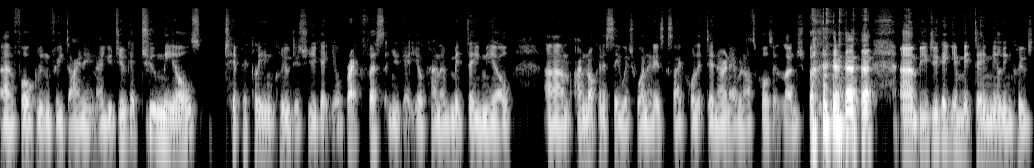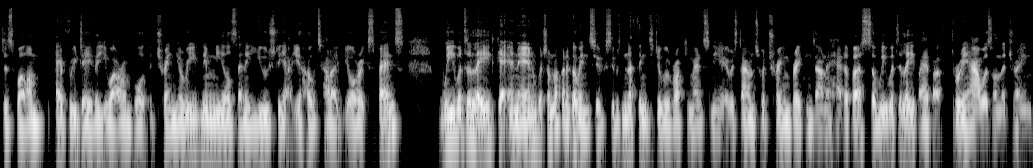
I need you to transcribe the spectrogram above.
um, for gluten-free dining. Now you do get two meals typically included. So you get your breakfast and you get your kind of midday meal. Um, I'm not going to say which one it is because I call it dinner and everyone else calls it lunch. But, um, but you do get your midday meal included as well on every day that you are on board the train. Your evening meals then are usually at your hotel at your expense. We were delayed getting in, which I'm not going to go into because it was nothing to do with Rocky Mountaineer. It was down to a train breaking down ahead of us. So we were delayed by about three hours on the train.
